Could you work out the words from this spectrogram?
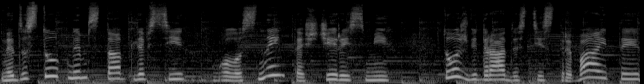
Недоступним став для всіх голосний та щирий сміх. Тож від радості стрибайте,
